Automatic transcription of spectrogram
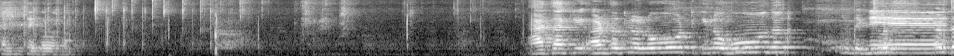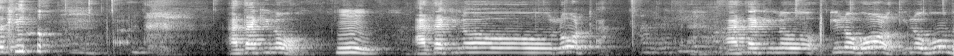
કંજૂસી કરો આધા કે અડધો કિલો લોટ કિલો ગુંદ ને અડધો કિલો. આધા કિલો. હમ. આધા કિલો લોટ. આધા કિલો કિલો ગોળ કિલો ગુંદ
